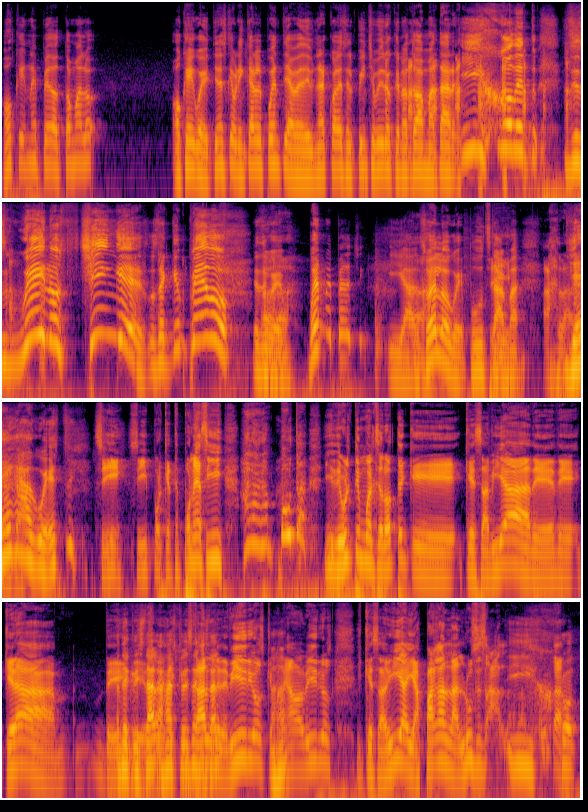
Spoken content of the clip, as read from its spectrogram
Ok, no hay pedo, tómalo. Ok, güey, tienes que brincar el puente y adivinar cuál es el pinche vidrio que no te va a matar. ¡Hijo de tu! Dices, güey, no chingues. O sea, ¿qué pedo? Ese güey, Ajá. bueno, no hay pedo, ching. Y al Ajá. suelo, güey. Puta Sí. ma- A la verga. Llega, güey. Este... Sí, sí, porque te pone así, a la gran puta. Y de último el cerote que, que sabía de, de que era de, De cristal, ajá, de, expresa cristal, cristal. de vidrios, que Ajá. manejaba vidrios y que sabía y apagan las luces. ¡A la puta! Hijo.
